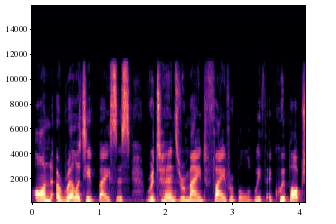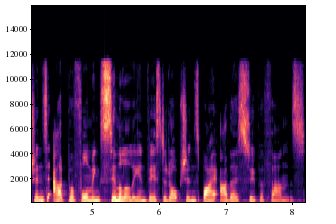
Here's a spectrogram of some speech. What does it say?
On a relative basis, returns remained favourable, with Equip options outperforming similarly invested options by other super funds.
